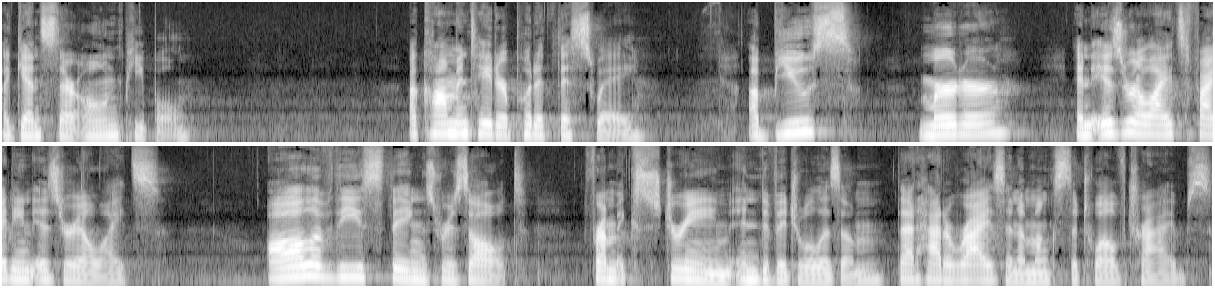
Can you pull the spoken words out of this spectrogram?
against their own people. A commentator put it this way abuse, murder, and Israelites fighting Israelites. All of these things result from extreme individualism that had arisen amongst the 12 tribes.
